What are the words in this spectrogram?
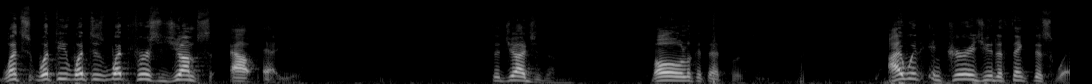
What's, what, do you, what, does, what first jumps out at you? To judge them. Oh, look at that person. I would encourage you to think this way.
